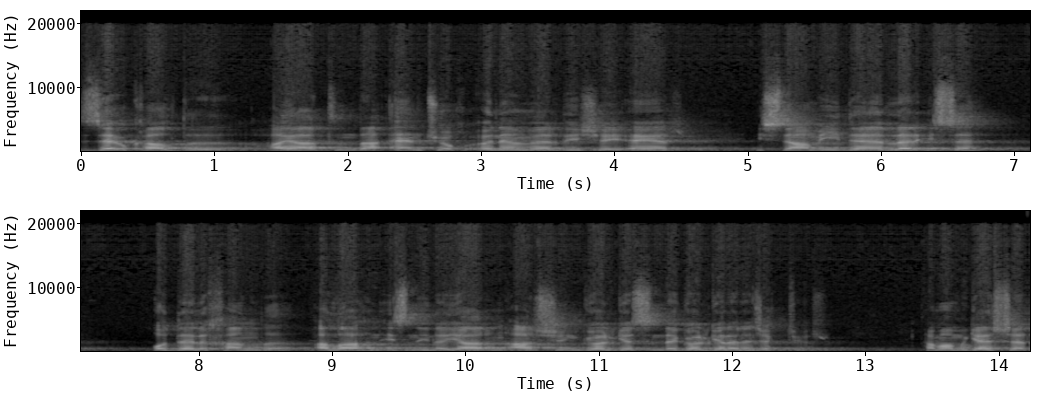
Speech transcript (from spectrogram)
zevk aldığı, hayatında en çok önem verdiği şey eğer İslami değerler ise o delikanlı Allah'ın izniyle yarın arşın gölgesinde gölgelenecek diyor. Tamam mı gençler?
